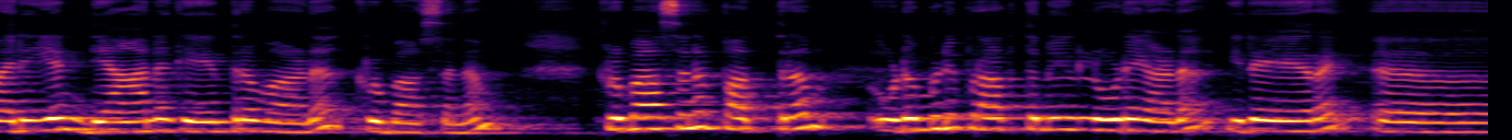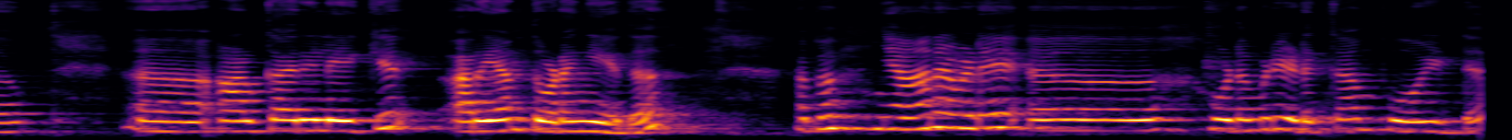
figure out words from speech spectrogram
മരിയൻ ധ്യാന കേന്ദ്രമാണ് കൃപാസനം. കൃപാസന പത്രം ഉടമ്പടി പ്രാർത്ഥനയിലൂടെയാണ് ഇതേറെ ആൾക്കാരിലേക്ക് അറിയാൻ തുടങ്ങിയത്. അപ്പം ഞാനവിടെ ഉടമ്പടി എടുക്കാൻ പോയിട്ട്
